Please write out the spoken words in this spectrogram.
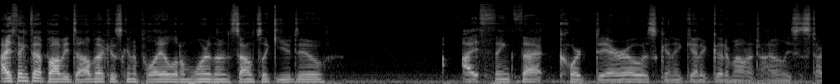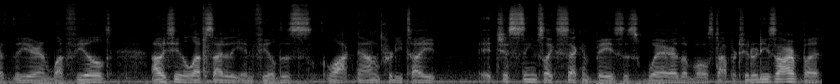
I think that Bobby Dalbec is going to play a little more than it sounds like you do. I think that Cordero is going to get a good amount of time, at least to start the year in left field. Obviously, the left side of the infield is locked down pretty tight. It just seems like second base is where the most opportunities are, but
